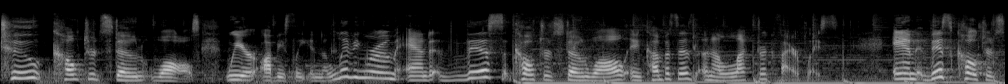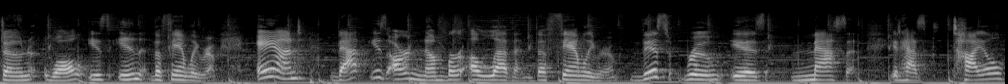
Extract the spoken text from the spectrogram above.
two cultured stone walls. We are obviously in the living room and this cultured stone wall encompasses an electric fireplace. And this cultured stone wall is in the family room. And that is our number 11, the family room. This room is massive. It has tile,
